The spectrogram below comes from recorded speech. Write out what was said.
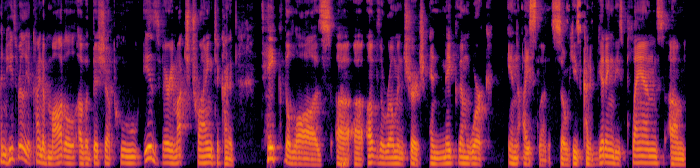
And he's really a kind of model of a bishop who is very much trying to kind of take the laws uh, uh of the Roman Church and make them work in Iceland. So he's kind of getting these plans. Um,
